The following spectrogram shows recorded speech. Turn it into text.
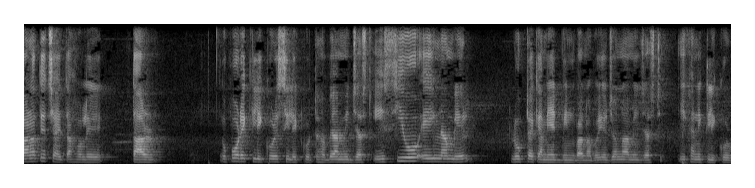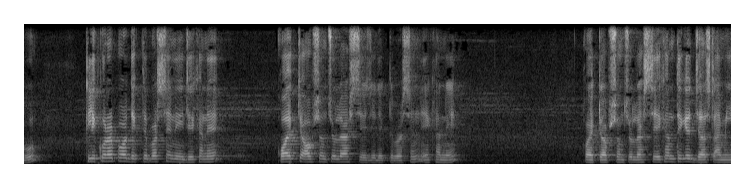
বানাতে চাই, তাহলে তার উপরে ক্লিক করে সিলেক্ট করতে হবে। আমি জাস্ট এসিও এই নামের লোকটাকে আমি অ্যাডমিন বানাবো। এর জন্য আমি জাস্ট এখানে ক্লিক করব। ক্লিক করার পর দেখতে পাচ্ছেন এই যে এখানে কয়েকটা অপশন চলে আসছে যে দেখতে পাচ্ছেন, এখানে কয়েকটা অপশন চলে আসছে। এখান থেকে জাস্ট আমি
